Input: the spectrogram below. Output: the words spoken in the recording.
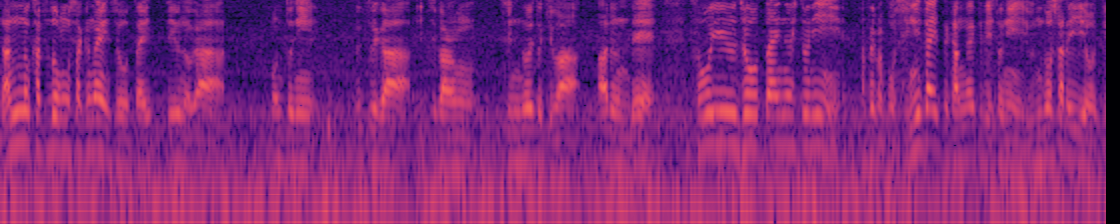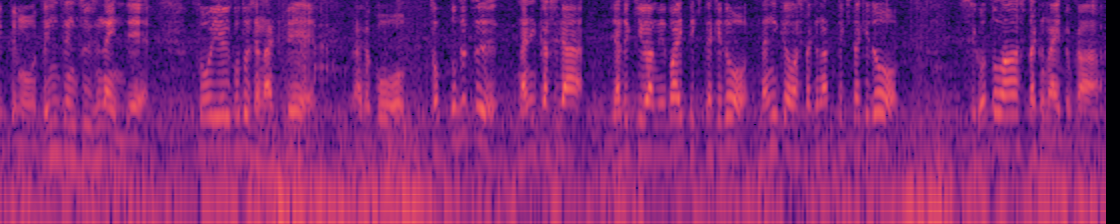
何の活動もしたくない状態っていうのが本当にうつが一番しんどい時はあるんでそういう状態の人に例えばこう死にたいって考えてる人に運動したらいいよって言っても全然通じないんでそういうことじゃなくてなんかこうちょっとずつ何かしらやる気は芽生えてきたけど何かはしたくなってきたけど仕事はしたくないとか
